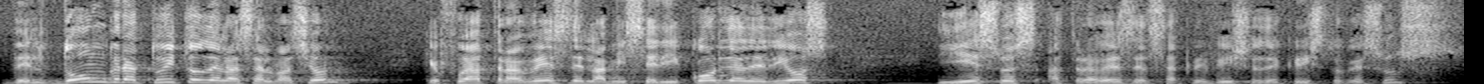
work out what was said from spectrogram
del don gratuito de la salvación que fue a través de la misericordia de Dios y eso es a través del sacrificio de Cristo Jesús.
